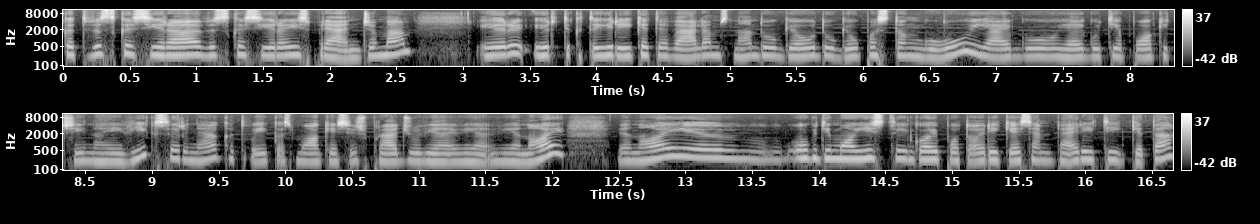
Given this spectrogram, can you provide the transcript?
kad viskas, yra, viskas yra įsprendžiama ir, ir tik tai reikia tėveliams, na, daugiau, daugiau pastangų, jeigu, jeigu tie pokyčiai, na, įvyks ir ne, kad vaikas mokėsi iš pradžių vienoj, vienoj ugdymo įstaigoje, po to reikės jam pereiti į kitą,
